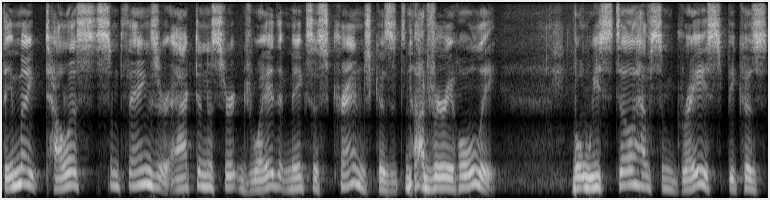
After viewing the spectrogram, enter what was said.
they might tell us some things or act in a certain way that makes us cringe because it's not very holy. But we still have some grace because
